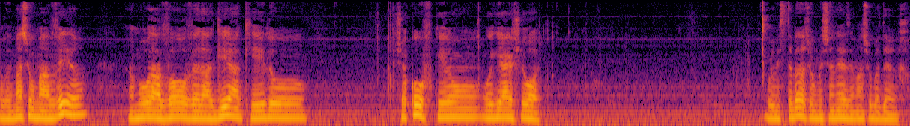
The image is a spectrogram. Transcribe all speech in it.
אבל מה שהוא מעביר אמור לעבור ולהגיע כאילו שקוף, כאילו הוא הגיע ישירות. ומסתבר שהוא משנה איזה משהו בדרך.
